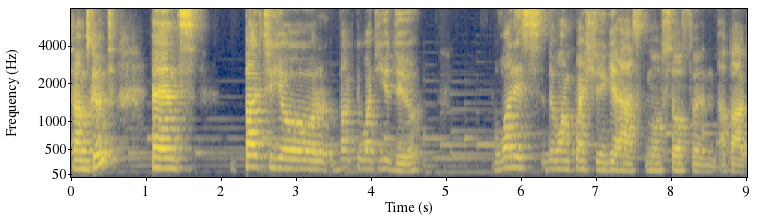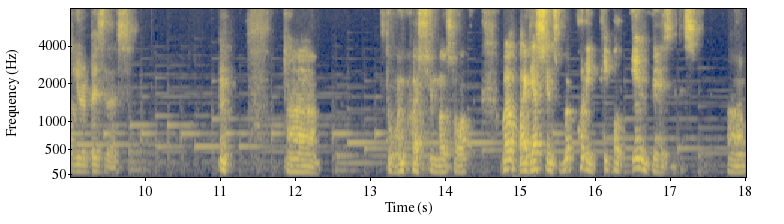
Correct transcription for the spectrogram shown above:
Sounds good. And back to your back to what you do what is the one question you get asked most often about your business hmm. uh, the one question most often well i guess since we're putting people in business um,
